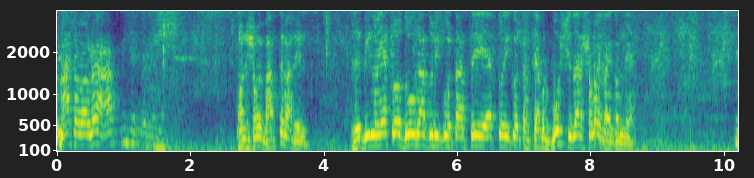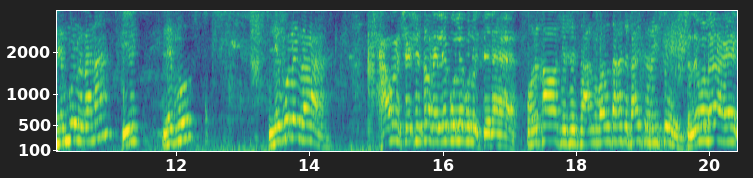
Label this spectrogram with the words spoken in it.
মা সকলরা অনেক সময় ভাবতে পারেন যে বিনয় এত দৌড়াদৌড়ি করতেছে এত ই করতেছে আবার বসছি দেওয়ার সময় পাই দেয়া লেবু লইবা না? কি? লেবু? লেবু লইবা? খাওয়ার শেষ হয়েছে অনেক লেবু লেবু লইছে না হ্যাঁ। ওই খাওয়া শেষ হয়েছে আলু বালু দেখা যাচ্ছে ডাল রয়েছে লেবু লয়ে আহেন।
